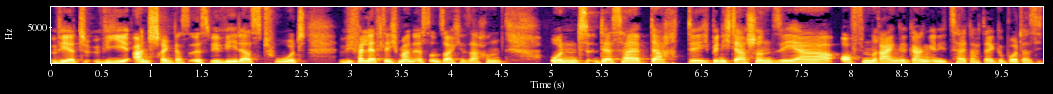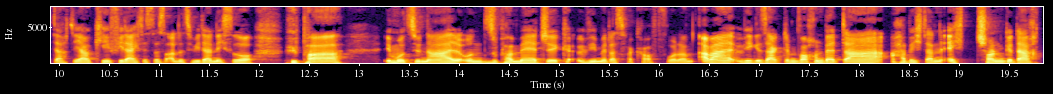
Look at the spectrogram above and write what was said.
wird, wie anstrengend das ist, wie weh das tut, wie verletzlich man ist und solche Sachen. Und deshalb dachte ich, bin ich da schon sehr offen reingegangen in die Zeit nach der Geburt, dass ich dachte, ja, okay, vielleicht ist das alles wieder nicht so hyper emotional und super magic, wie mir das verkauft wurde. Aber wie gesagt, im Wochenbett da habe ich dann echt schon gedacht,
